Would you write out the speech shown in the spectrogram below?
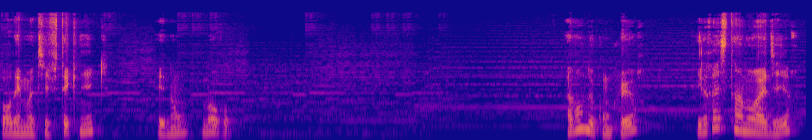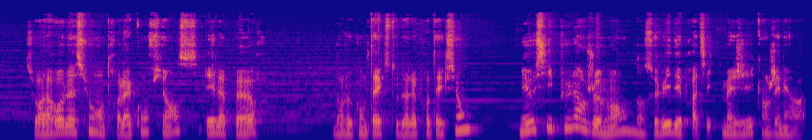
pour des motifs techniques et non moraux. Avant de conclure, il reste un mot à dire sur la relation entre la confiance et la peur dans le contexte de la protection, mais aussi plus largement dans celui des pratiques magiques en général.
